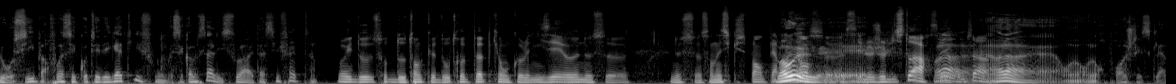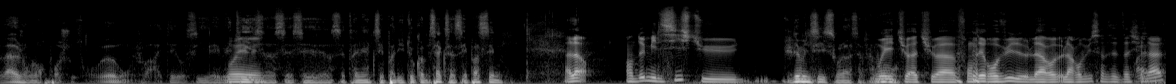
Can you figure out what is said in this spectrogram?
et aussi parfois ses côtés négatifs. c'est comme ça, l'histoire est ainsi faite. Oui, d'autant que d'autres peuples qui ont colonisé, eux, ne se ne s'en excuse pas en bah permanence. Euh, c'est le jeu de l'histoire, c'est comme ça. Voilà, on, nous reproche l'esclavage, on nous reproche tout ce qu'on veut. Bon, il faut aussi les bêtises. C'est très bien que c'est pas du tout comme ça que ça s'est passé. Alors, en 2006, tu. 2006, voilà, ça fait Oui, tu as, tu as fondé revue, la, la revue Synthèse Nationale.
